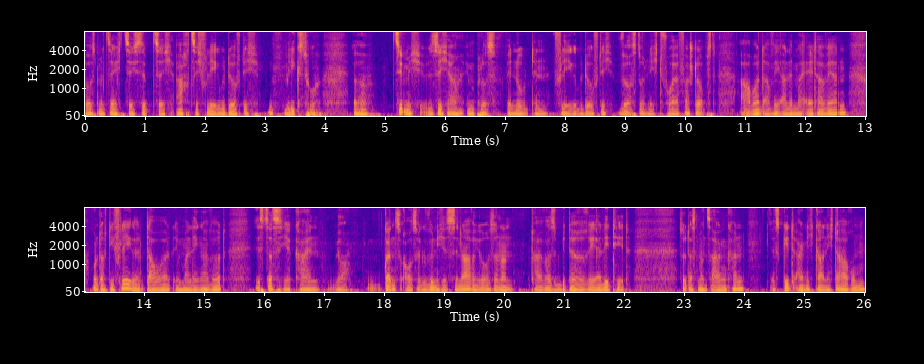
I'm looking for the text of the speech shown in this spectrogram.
wirst mit 60, 70, 80 pflegebedürftig, liegst du äh, ziemlich sicher im Plus, wenn du denn pflegebedürftig wirst und nicht vorher verstirbst. Aber da wir alle immer älter werden und auch die Pflegedauer immer länger wird, ist das hier kein ja, ganz außergewöhnliches Szenario, sondern teilweise bittere Realität, sodass man sagen kann, es geht eigentlich gar nicht darum,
